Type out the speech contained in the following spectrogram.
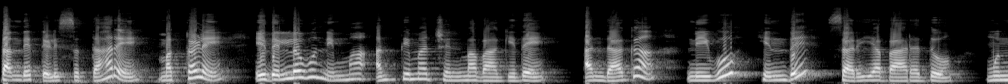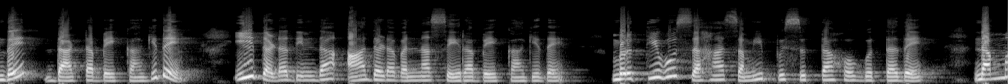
ತಂದೆ ತಿಳಿಸುತ್ತಾರೆ, ಮಕ್ಕಳೇ, ಇದೆಲ್ಲವೂ ನಿಮ್ಮ ಅಂತಿಮ ಜನ್ಮವಾಗಿದೆ. ಅಂದಾಗ ನೀವು ಹಿಂದೆ ಸರಿಯಬಾರದು, ಮುಂದೆ ದಾಟಬೇಕಾಗಿದೆ. ಈ ದಡದಿಂದ ಆ ದಡವನ್ನು ಸೇರಬೇಕಾಗಿದೆ. ಮೃತ್ಯುವು ಸಹ ಸಮೀಪಿಸುತ್ತಾ ಹೋಗುತ್ತದೆ. ನಮ್ಮ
